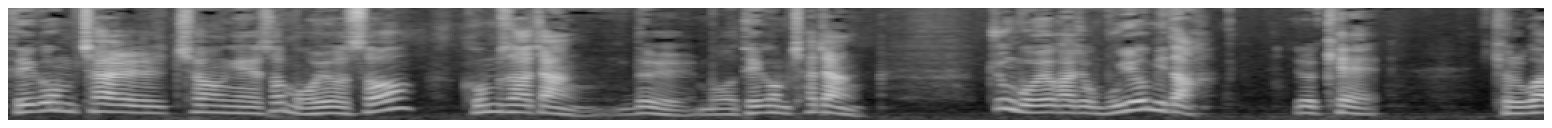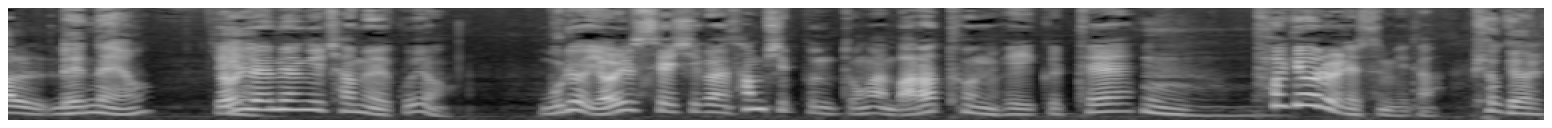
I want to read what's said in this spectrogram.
대검찰청에서 모여서 검사장들, 뭐 대검 차장 쭉 모여가지고 무혐의다. 이렇게 결과를 냈네요. 14명이 참여했고요. 무려 13시간 30분 동안 마라톤 회의 끝에 음. 표결을 했습니다. 표결.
